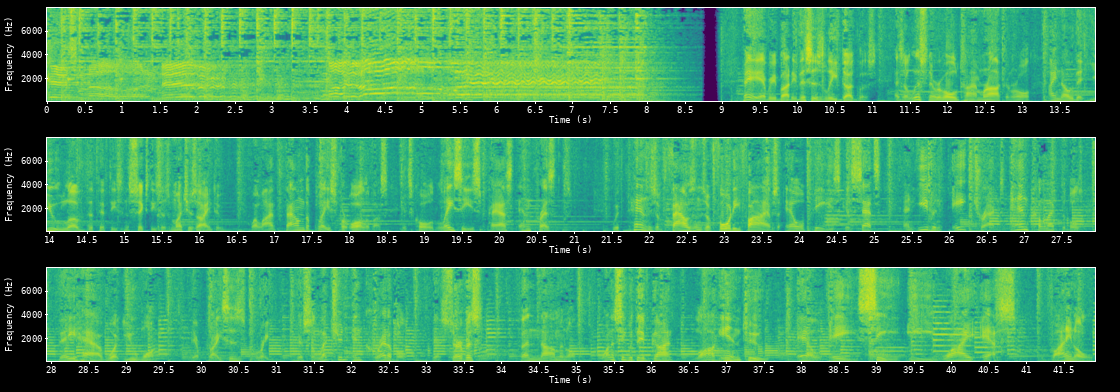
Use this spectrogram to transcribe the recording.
It's now or never. My love wait. Hey, everybody, this is Lee Douglas. As a listener of old time rock and roll, I know that you love the 50s and 60s as much as I do. Well, I've found the place for all of us. It's called Lacey's Past and Present. With tens of thousands of 45s, LPs, cassettes, and even 8 tracks and collectibles, they have what you want. Their prices, great. Their selection, incredible. Their service, phenomenal. Want to see what they've got? Log in to L A C E Y S vinyl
